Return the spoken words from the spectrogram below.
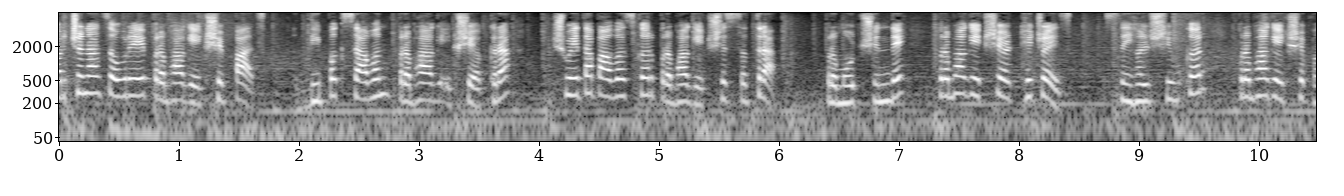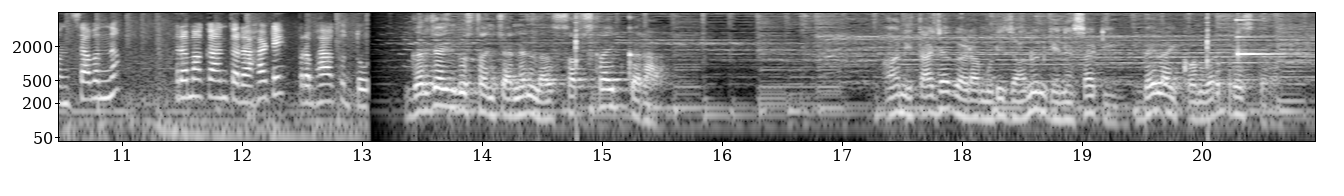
अर्चना चौरे प्रभाग एकशे पाच दीपक सावंत प्रभाग एकशे अकरा श्वेता पावसकर प्रभाग एकशे सतरा प्रमोद शिंदे प्रभाग एकशे अठ्ठेचाळीस स्नेहल शिवकर प्रभाग एकशे पंचावन्न रमाकांत रहाटे प्रभाग दोन. गरजा हिंदुस्तान चॅनलला सबस्क्राईब करा. आणि ताज्या घडामोडी जाणून घेण्यासाठी बेल आयकॉनवर प्रेस करा.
